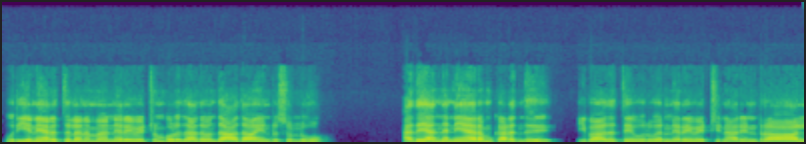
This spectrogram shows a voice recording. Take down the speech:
உரிய நேரத்தில் நம்ம நிறைவேற்றும் பொழுது அதை வந்து அதா என்று சொல்லுவோம். அதை அந்த நேரம் கடந்து விவாதத்தை ஒருவர் நிறைவேற்றினார் என்றால்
